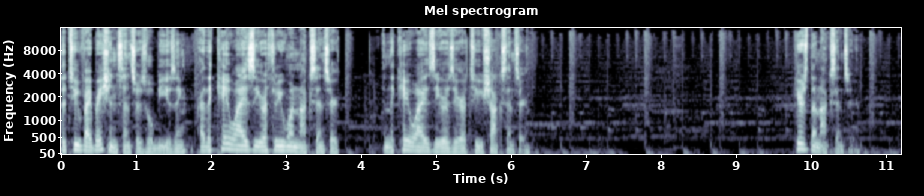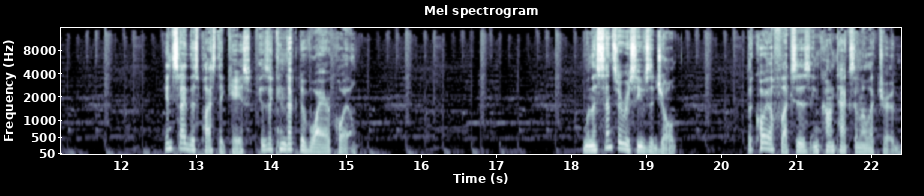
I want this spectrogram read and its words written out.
The two vibration sensors we'll be using are the KY031 knock sensor and the KY002 shock sensor. Here's the knock sensor. Inside this plastic case is a conductive wire coil. When the sensor receives a jolt, the coil flexes and contacts an electrode,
